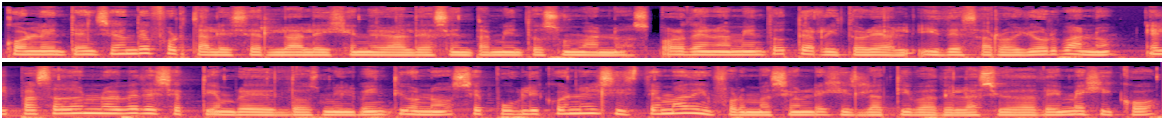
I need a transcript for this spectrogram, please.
Con la intención de fortalecer la Ley General de Asentamientos Humanos, Ordenamiento Territorial y Desarrollo Urbano, el pasado 9 de septiembre del 2021 se publicó en el Sistema de Información Legislativa de la Ciudad de México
